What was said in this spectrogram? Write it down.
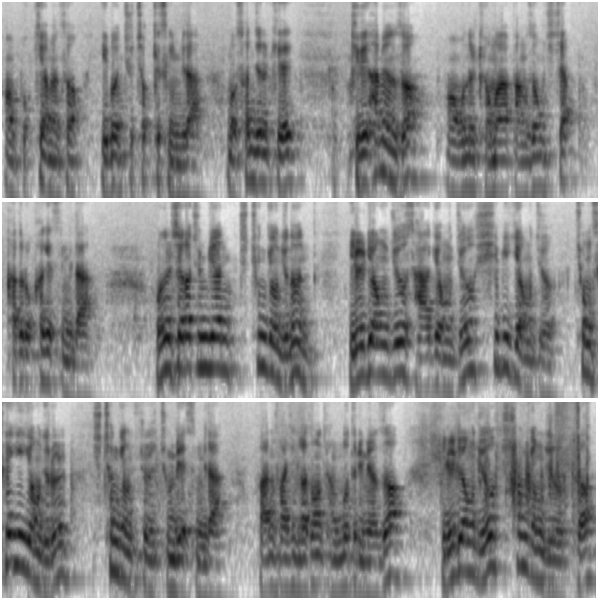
어, 복귀하면서 이번 주 첫 기승입니다. 뭐 선전을 기대, 기대하면서 어, 오늘 경마 방송 시작하도록 하겠습니다. 오늘 제가 준비한 추천 경주는 1경주, 4경주, 12경주 총 3개 경주를 추천 경주를 준비했습니다. 많은 관심 가성은 당부드리면서 1경주 추천 경주부터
